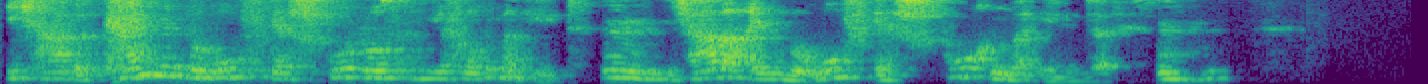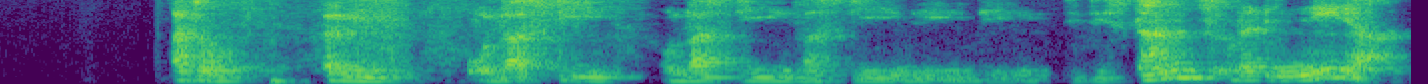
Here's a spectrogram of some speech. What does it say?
ich habe keinen Beruf, der spurlos an mir vorübergeht. Mhm. Ich habe einen Beruf, der Spuren bei mir hinterlässt. Mhm. Also, ähm, und was die, und was die, was die, die, die, die Distanz oder die Nähe angeht,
